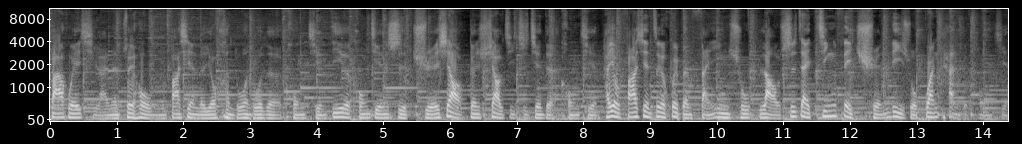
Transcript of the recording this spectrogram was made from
发挥起来呢，最后我们发现了有很多很多的空间。第一个空间是学校跟校际之间的空间，还有发现这个绘本反映出老师在经费权力所观看的空间。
